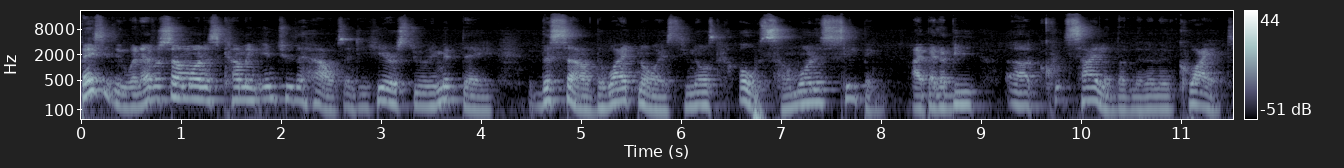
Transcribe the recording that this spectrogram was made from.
basically, whenever someone is coming into the house and he hears during midday this sound, the white noise, he knows, oh, someone is sleeping. I better be uh, qu- silent and and then quiet.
